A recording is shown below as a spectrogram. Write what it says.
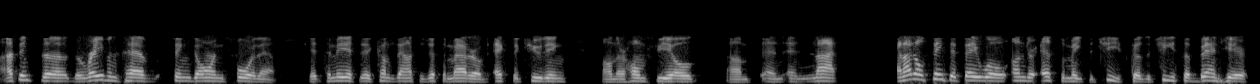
I think the the Ravens have thing going for them. It, to me, it, it comes down to just a matter of executing on their home field um, and and not. And I don't think that they will underestimate the Chiefs because the Chiefs have been here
